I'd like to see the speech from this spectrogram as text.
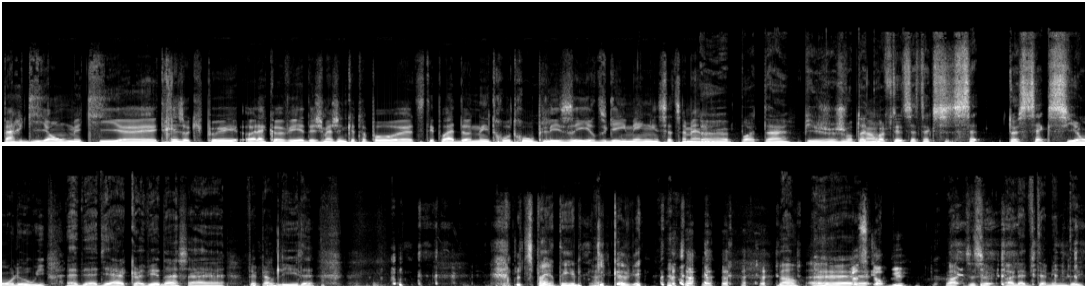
par Guillaume qui euh, est très occupé à la COVID. J'imagine que pas, tu t'es pas adonné trop trop au plaisir du gaming cette semaine. pas tant. Puis je, vais peut-être profiter de cette, cette section-là, oui. La COVID, hein, ça fait perdre les dents. Tu perds tes COVID? bon. Euh, Pas scorbut. Ouais, c'est ça. Ah, la vitamine D.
